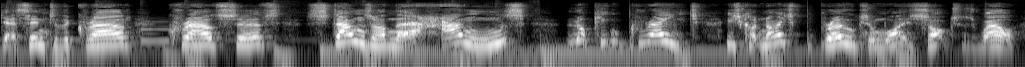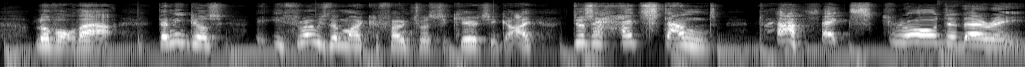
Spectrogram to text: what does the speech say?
gets into the crowd, crowd surfs, stands on their hands, looking great. He's got nice brogues and white socks as well. Love all that. Then he does he throws the microphone to a security guy, does a headstand that's extraordinary.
